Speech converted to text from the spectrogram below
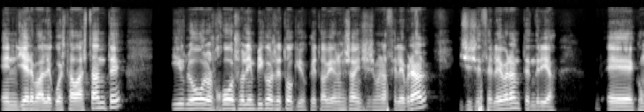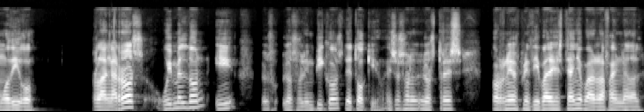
en hierba le cuesta bastante. Y luego los Juegos Olímpicos de Tokio, que todavía no se saben si se van a celebrar. Y si se celebran, tendría, eh, como digo, Roland Garros, Wimbledon y los, los, Olímpicos de Tokio. Esos son los tres torneos principales este año para Rafael Nadal.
